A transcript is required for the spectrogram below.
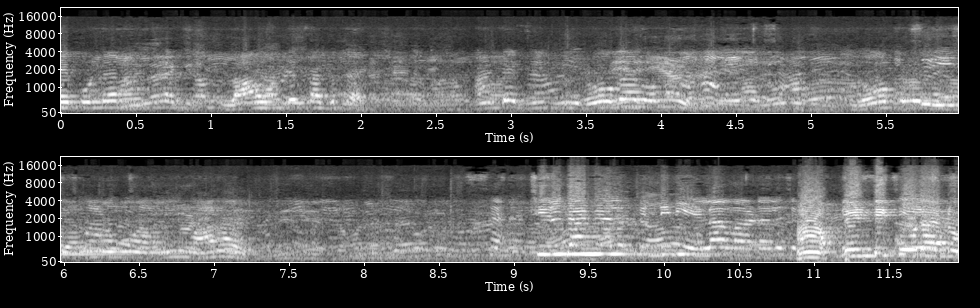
లేకుండా ఉంటే తగ్గుతాయి. అంటే రోగాలు ఉన్నాయి. లోపల మీ చర్మము అవన్నీ మారాలి చిరుధాన్యాల పిండిని ఎలా వాడాలో. పిండి కూడాను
